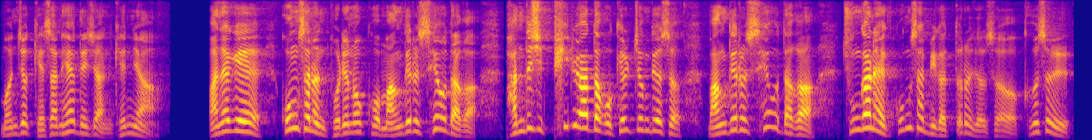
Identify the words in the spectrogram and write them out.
먼저 계산해야 되지 않겠냐? 만약에 공사는 버려놓고 망대를 세우다가 반드시 필요하다고 결정돼서 망대를 세우다가 중간에 공사비가 떨어져서 그것을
